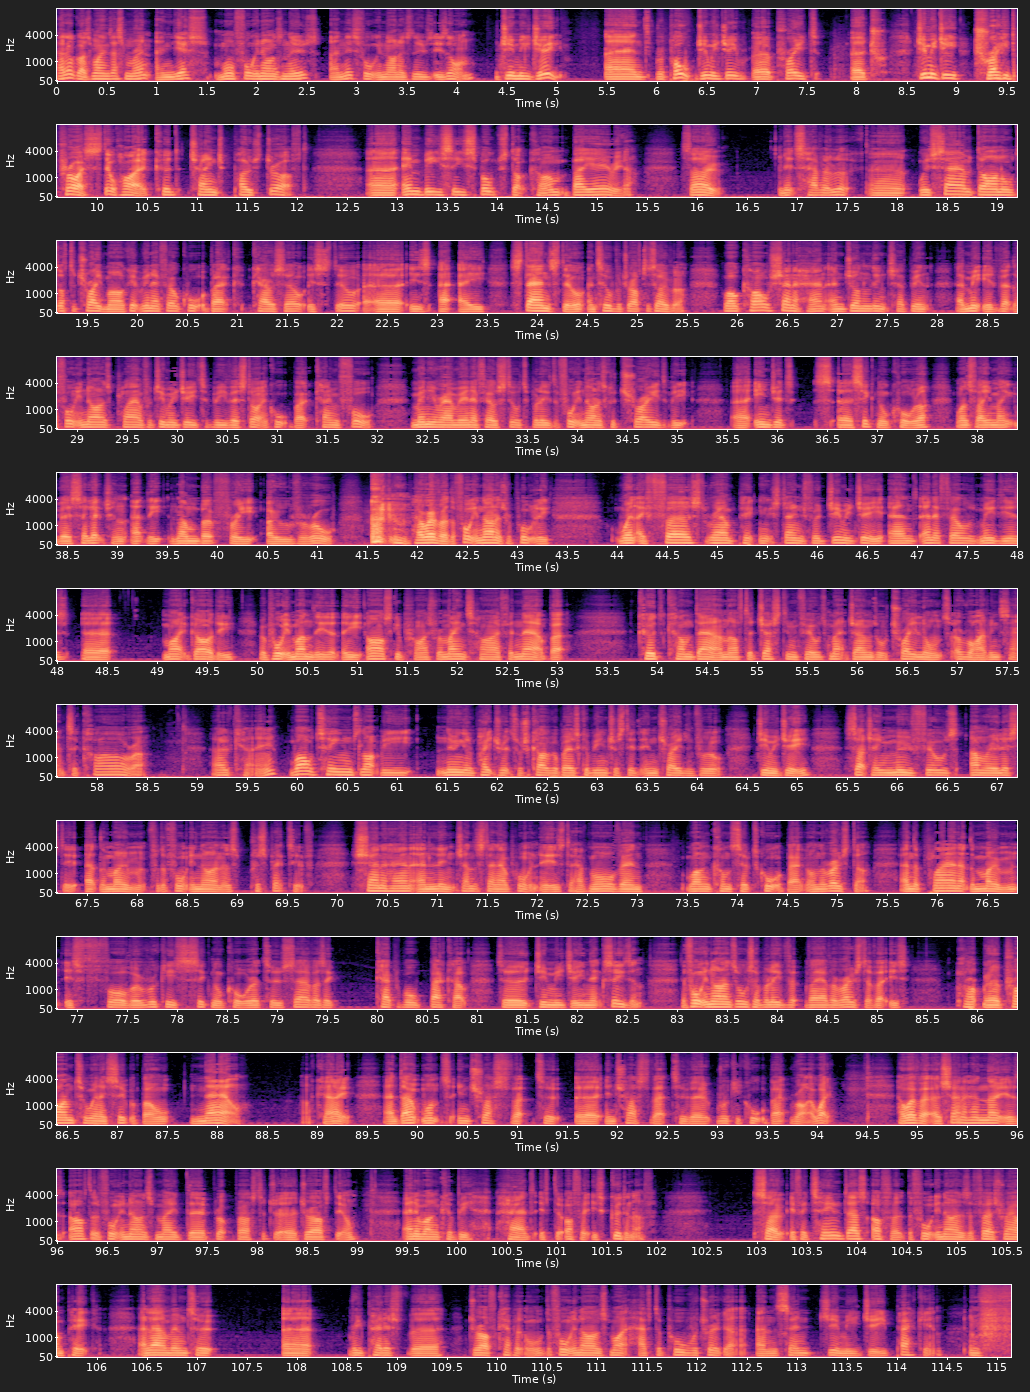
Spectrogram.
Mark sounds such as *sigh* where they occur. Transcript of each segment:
Hello guys, my name's Asthma Ant, and yes, more 49ers news, and this 49ers news is on Jimmy G. And report, Jimmy G uh, trade, uh, Jimmy G trade price still high, could change post-draft. Uh, NBCSports.com, Bay Area. So, let's have a look. Uh, with Sam Darnold off the trade market, the NFL quarterback carousel is still uh, is at a standstill until the draft is over. While Kyle Shanahan and John Lynch have been admitted that the 49ers plan for Jimmy G to be their starting quarterback came full, many around the NFL still to believe the 49ers could trade the uh, injured uh, signal caller once they make their selection at the number three overall. *clears throat* However, the 49ers reportedly went a first round pick in exchange for Jimmy G and NFL media's uh, Mike Gardy reported Monday that the asking price remains high for now but could come down after Justin Fields, Mac Jones or Trey Lance arrive in Santa Clara. Okay. While teams like the New England Patriots or Chicago Bears could be interested in trading for Jimmy G, such a move feels unrealistic at the moment for the 49ers perspective. Shanahan and Lynch understand how important it is to have more than one concept quarterback on the roster, and the plan at the moment is for the rookie signal caller to serve as a capable backup to Jimmy G next season. The 49ers also believe that they have a roster that is uh, primed to win a Super Bowl now. Okay, and don't want to entrust that to uh, entrust that to their rookie quarterback right away. However, as Shanahan noted, after the 49ers made their blockbuster uh, draft deal, anyone could be had if the offer is good enough. So, if a team does offer the 49ers a first round pick, allowing them to uh, replenish the draft capital, the 49ers might have to pull the trigger and send Jimmy G packing.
